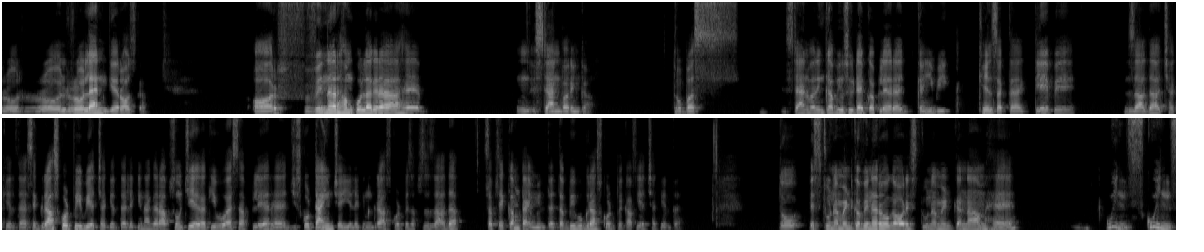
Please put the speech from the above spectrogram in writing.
रो, रो, रोलैन गेरोज का। और विनर हमको लग रहा है स्टैन वरिंका तो बस स्टैन वरिंका भी उसी टाइप का प्लेयर है कहीं भी खेल सकता है। क्ले पे ज़्यादा अच्छा खेलता है। ऐसे ग्रास कोर्ट पे भी अच्छा खेलता है लेकिन अगर आप सोचिएगा कि वो ऐसा प्लेयर है जिसको टाइम चाहिए लेकिन ग्रास कोर्ट पे सबसे ज़्यादा सबसे कम टाइम मिलता है, तब भी वो ग्रास कोर्ट पे काफ़ी अच्छा खेलता है। तो इस टूर्नामेंट का विनर होगा और इस टूर्नामेंट का नाम है क्वींस क्वींस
